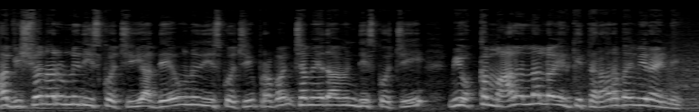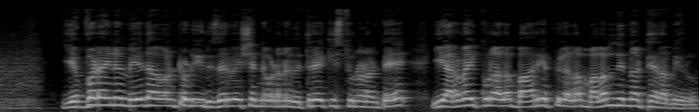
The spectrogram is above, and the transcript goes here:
ఆ విశ్వనరుణ్ణి తీసుకొచ్చి ఆ దేవుణ్ణి తీసుకొచ్చి ప్రపంచ మేధావిని తీసుకొచ్చి మీ ఒక్క మాలల్లో ఇరికిస్తారు. అరబై మీరు ఆయన్ని ఎవడైనా మేధావి అంటాడు ఈ రిజర్వేషన్ ఎవడైనా వ్యతిరేకిస్తున్నాడంటే ఈ అరవై కులాల భార్య పిల్లల మలం తిన్నట్టారా మీరు.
